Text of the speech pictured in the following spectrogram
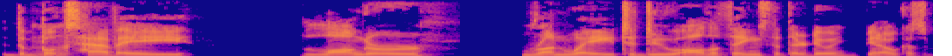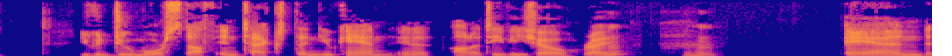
The Mm. books have a longer runway to do all the things that they're doing, you know, because you can do more stuff in text than you can in a, on a TV show, right? Mhm. Mhm. And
